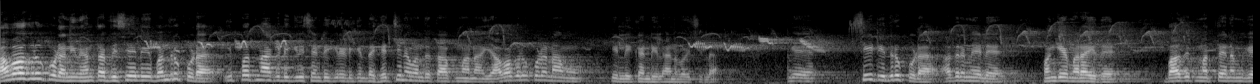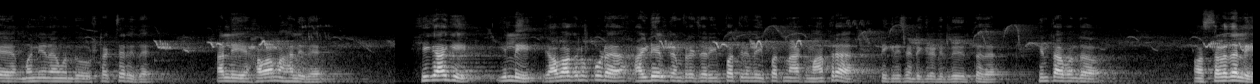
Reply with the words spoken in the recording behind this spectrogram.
ಯಾವಾಗಲೂ ಕೂಡ ನೀವು ಎಂಥ ಬಿಸಿಯಲ್ಲಿ ಬಂದರೂ ಕೂಡ ಇಪ್ಪತ್ನಾಲ್ಕು ಡಿಗ್ರಿ ಸೆಂಟಿಗ್ರೇಡ್ಗಿಂತ ಹೆಚ್ಚಿನ ಒಂದು ತಾಪಮಾನ ಯಾವಾಗಲೂ ಕೂಡ ನಾವು ಇಲ್ಲಿ ಕಂಡಿಲ್ಲ, ಅನುಭವಿಸಿಲ್ಲ. ಹಾಗೆ ಸೀಟ್ ಇದ್ದರೂ ಕೂಡ ಅದರ ಮೇಲೆ ಹೊಂಗೆ ಮರ ಇದೆ. ಬಾಜುಕ್ ಮತ್ತೆ ನಮಗೆ ಮಣ್ಣಿನ ಒಂದು ಸ್ಟ್ರಕ್ಚರ್ ಇದೆ. ಅಲ್ಲಿ ಹವಾಮಹಲ್ ಇದೆ. ಹೀಗಾಗಿ ಇಲ್ಲಿ ಯಾವಾಗಲೂ ಕೂಡ ಐಡಿಯಲ್ ಟೆಂಪ್ರೇಚರ್ ಇಪ್ಪತ್ತರಿಂದ ಇಪ್ಪತ್ನಾಲ್ಕು ಮಾತ್ರ ಡಿಗ್ರಿ ಸೆಂಟಿಗ್ರೇಡ್ ಇಲ್ಲಿ ಇರ್ತದೆ. ಇಂಥ ಒಂದು ಸ್ಥಳದಲ್ಲಿ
